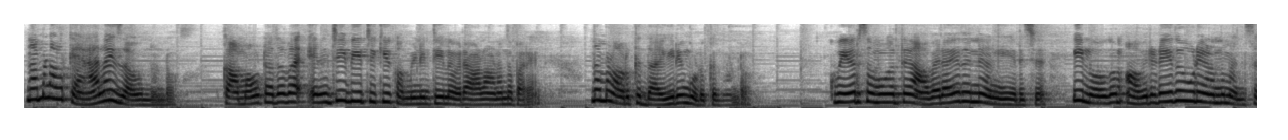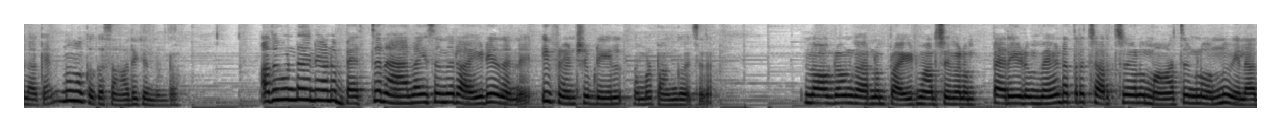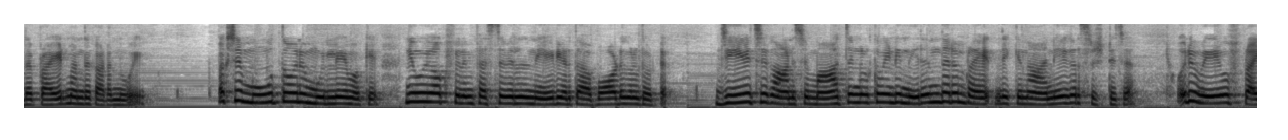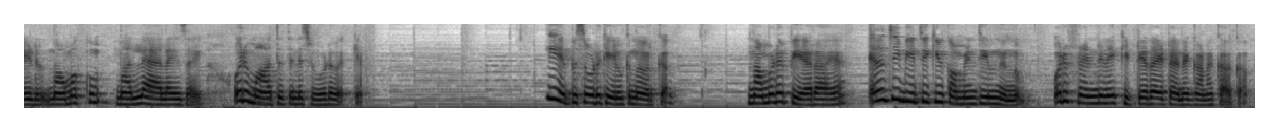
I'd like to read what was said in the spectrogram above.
നമ്മൾ അവർക്ക് ആലൈസ് ആവുന്നുണ്ടോ? കം ഔട്ട് അഥവാ L G B T Q കമ്മ്യൂണിറ്റിയിലെ ഒരാളാണെന്ന് പറയാൻ നമ്മൾ അവർക്ക് ധൈര്യം കൊടുക്കുന്നുണ്ടോ? ക്വിയർ സമൂഹത്തെ അവരായി തന്നെ അംഗീകരിച്ച് ഈ ലോകം അവരുടേതു കൂടിയാണെന്ന് മനസ്സിലാക്കാൻ നമുക്കൊക്കെ സാധിക്കുന്നുണ്ടോ? അതുകൊണ്ട് തന്നെയാണ് ബെറ്റർ ആലൈസ് എന്നൊരു ഐഡിയ തന്നെ ഈ ഫ്രണ്ട്ഷിപ്പ് ഡേയിൽ നമ്മൾ പങ്കുവച്ചത്. ലോക്ക്ഡൗൺ കാരണം പ്രൈഡ് മാർച്ചുകളും പരേഡും വേണ്ടത്ര ചർച്ചകളും മാറ്റങ്ങളും ഒന്നുമില്ലാതെ പ്രൈഡ് മന്ത് കടന്നുപോയി. പക്ഷേ മൂത്തോനും മുല്ലയും ഒക്കെ ന്യൂയോർക്ക് ഫിലിം ഫെസ്റ്റിവലിൽ നേടിയെടുത്ത അവാർഡുകൾ തൊട്ട് ജീവിച്ച് കാണിച്ച് മാറ്റങ്ങൾക്ക് വേണ്ടി നിരന്തരം പ്രയത്നിക്കുന്ന അനേകർ സൃഷ്ടിച്ച ഒരു വേവ് ഓഫ് പ്രൈഡിൽ നമുക്കും നല്ല ആലൈസായി ഒരു മാറ്റത്തിന്റെ ചുവട് വയ്ക്കാം ഈ എപ്പിസോഡ് കേൾക്കുന്നവർക്ക് നമ്മുടെ പിയറായ L G B T Q കമ്മ്യൂണിറ്റിയിൽ നിന്നും ഒരു ഫ്രണ്ടിനെ കിട്ടിയതായിട്ട് തന്നെ കണക്കാക്കാം.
